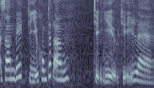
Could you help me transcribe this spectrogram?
Sao anh biết? Chị Diệu không thích anh. Chị Diệu chỉ là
